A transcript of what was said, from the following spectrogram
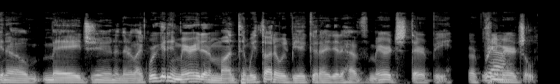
you know, May, June, and they're like, "We're getting married in a month, and we thought it would be a good idea to have marriage therapy or Yeah. premarital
